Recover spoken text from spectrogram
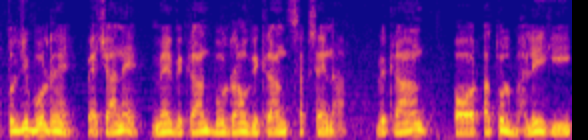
अतुल जी बोल रहे हैं। पहचाने? मैं विक्रांत बोल रहा हूँ, विक्रांत सक्सेना। विक्रांत और अतुल भले ही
